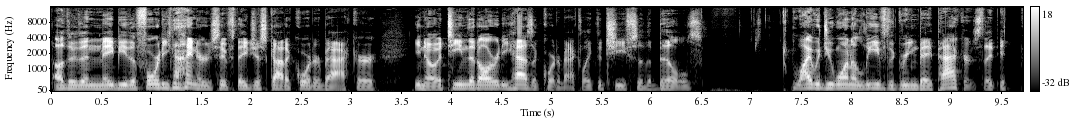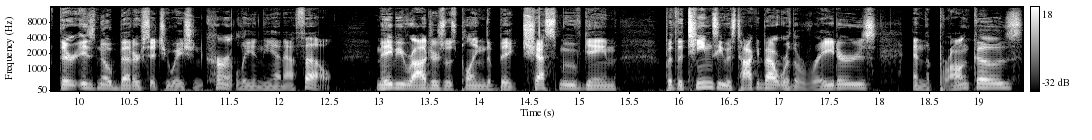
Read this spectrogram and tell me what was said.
other than maybe the 49ers if they just got a quarterback or you know, a team that already has a quarterback like the Chiefs or the Bills. Why would you want to leave the Green Bay Packers? There is no better situation currently in the NFL. Maybe Rodgers was playing the big chess move game, but the teams he was talking about were the Raiders and the Broncos,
